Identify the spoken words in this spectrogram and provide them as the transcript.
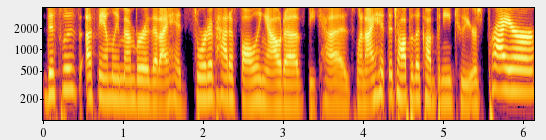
this was a family member that I had sort of had a falling out of because when I hit the top of the company two years prior,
